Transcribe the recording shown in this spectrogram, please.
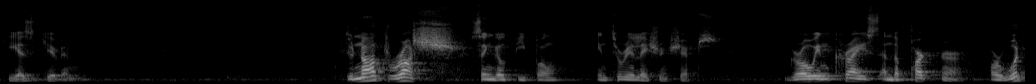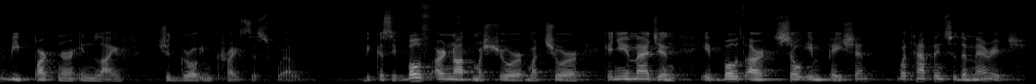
He has given. Do not rush single people into relationships. Grow in Christ, and the partner or would be partner in life should grow in Christ as well. Because if both are not mature, mature, can you imagine if both are so impatient? What happens to the marriage?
